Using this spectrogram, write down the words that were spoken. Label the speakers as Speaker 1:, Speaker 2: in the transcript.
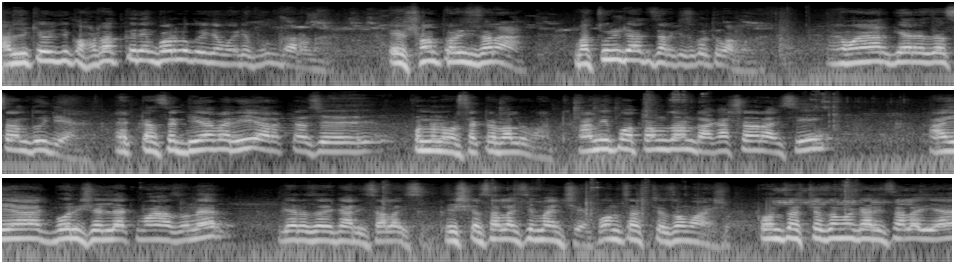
Speaker 1: আর যে কেউ হঠাৎ করে আমি বড় লোক হয়ে যাব, এটা ভুল ধারণা। এই সন্ত্রাসী ছাড়া বা চুরি ডাকাতি ছাড়া কিছু করতে পারব না। আমার গ্যারেজ আছে দুইটা। একটা আছে ডিয়াবাড়ি আর একটা আছে পনেরো নম্বর সেক্টর বালুরঘাট। আমি প্রথম যখন ঢাকা শহর আইছি আইয়া এক বরিশাল এক মাহাজনের গ্যারেজে গাড়ি চালাইছে। রিক্সা চালাইছে মাইছে পঞ্চাশটা জমা আসে। পঞ্চাশটা জমা গাড়ি চালাইয়া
